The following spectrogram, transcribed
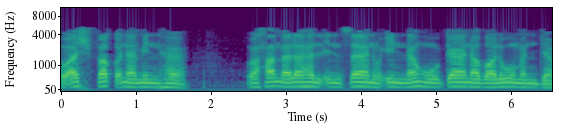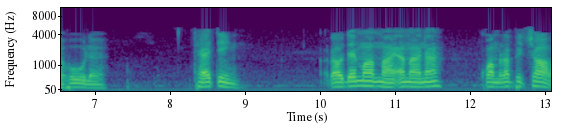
وأشفقن منها وحملها الإنسان إنه كان ظلوما جهولا แท้จริง เราได้มอบหมายอามานะ ความรับผิดชอบ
